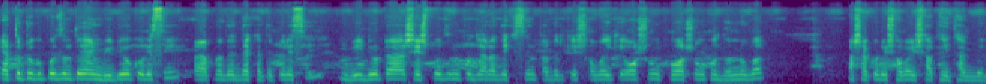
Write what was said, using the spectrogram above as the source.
এতটুকু পর্যন্ত আমি ভিডিও করেছি, আপনাদের দেখাতে পেরেছি। ভিডিওটা শেষ পর্যন্ত যারা দেখেছেন, তাদেরকে সবাইকে অসংখ্য অসংখ্য ধন্যবাদ। আশা করি সবাই সাথেই থাকবেন।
